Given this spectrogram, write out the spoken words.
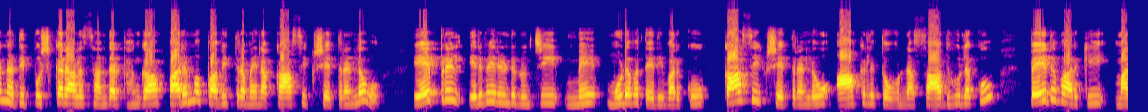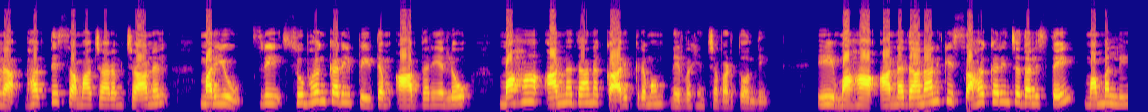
నది పుష్కరాల సందర్భంగా పరమ పవిత్రమైన కాశీ క్షేత్రంలో ఏప్రిల్ ఇరవై రెండు నుంచి మే మూడవ తేదీ వరకు కాశీ క్షేత్రంలో ఆకలితో ఉన్న సాధువులకు పేదవారికి మన భక్తి సమాచారం ఛానల్ మరియు శ్రీ శుభంకరి పీఠం ఆధ్వర్యంలో మహా అన్నదాన కార్యక్రమం నిర్వహించబడుతోంది. ఈ మహా అన్నదానానికి సహకరించదలిస్తే మమ్మల్ని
